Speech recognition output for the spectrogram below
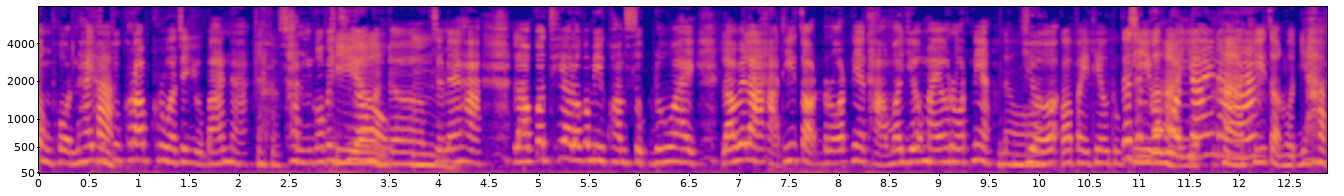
ส่งผลให้ค่ะทุกๆ ครอบครัวจะอยู่บ้านนะ ฉันก็ไปเที่เที่ยยววเหมือนเดิมอืมใช่ไหมคะแล้วก็เที่ยวแล้วก็มีความสุขด้วย แล้วเวลาหาที่จอดรถเนี่ยถามว่าเยอะไหมรถเนี่ยเนอะเยอะก็ไปเที่ยวทุกแต่ฉันที่ก็ก็หาวนได้นะหาที่จอดรถยาก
